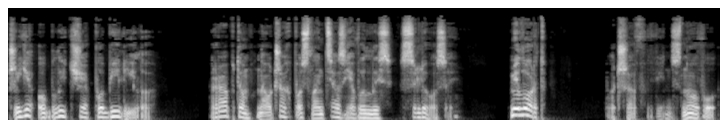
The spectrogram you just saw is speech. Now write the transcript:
чиє обличчя побіліло. Раптом на очах посланця з'явились сльози. Мілорд, почав він знову,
